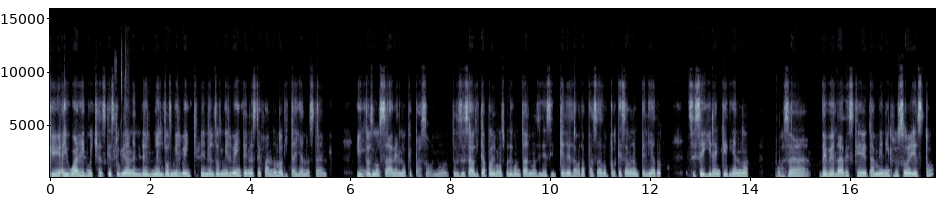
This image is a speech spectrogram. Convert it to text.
Que igual y muchas que estuvieron en el, en el 2020, en el 2020 en este fandom, ahorita ya no están. Y entonces no saben lo que pasó, ¿no? Entonces ahorita podemos preguntarnos y decir, ¿qué les habrá pasado? ¿Por qué se habrán peleado? ¿Se seguirán queriendo? O sea, de verdad es que también incluso esto,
